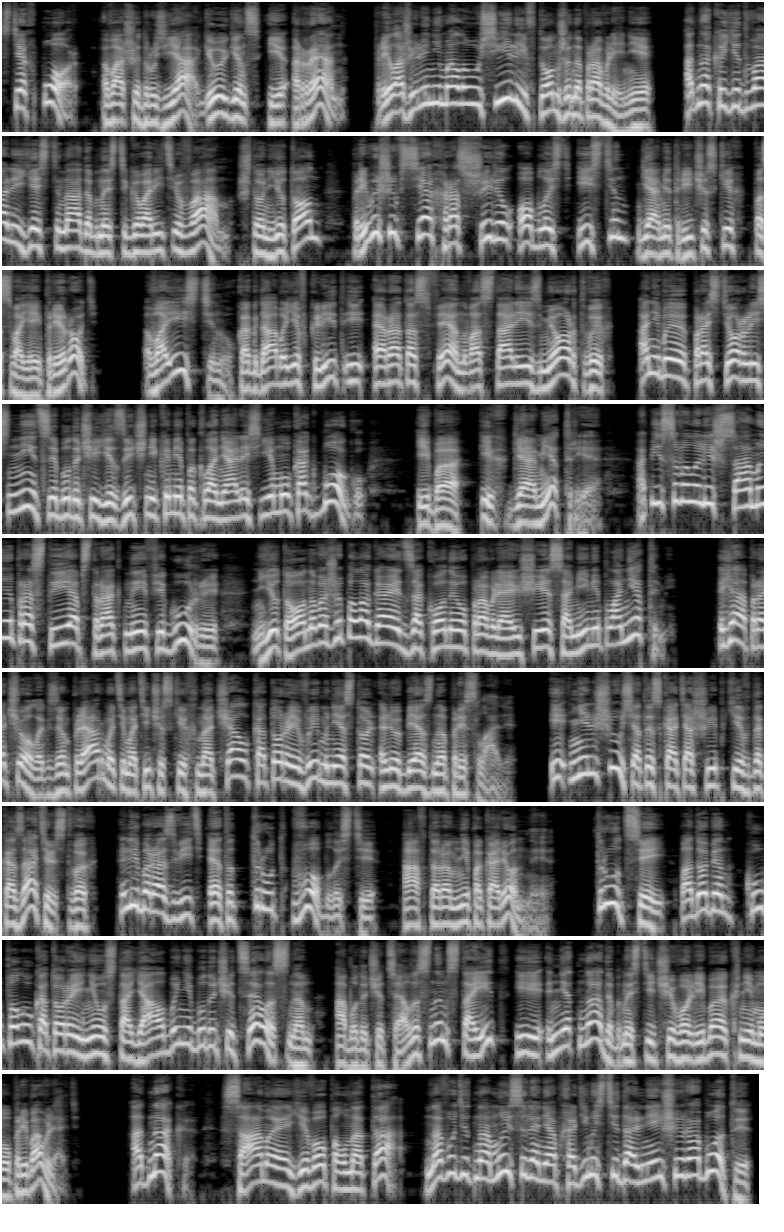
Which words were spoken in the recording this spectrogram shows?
С тех пор Ваши друзья Гюйгенс и Рен приложили немало усилий в том же направлении. Однако едва ли есть надобность говорить вам, что Ньютон превыше всех расширил область истин геометрических по своей природе. Воистину, когда бы Евклид и Эратосфен восстали из мертвых, они бы простерлись ницы, будучи язычниками, поклонялись ему как богу, ибо их геометрия – описывала лишь самые простые абстрактные фигуры. Ньютонова же полагает законы, управляющие самими планетами. Я прочел экземпляр математических начал, которые вы мне столь любезно прислали. И не льщусь отыскать ошибки в доказательствах, либо развить этот труд в области, автором непокоренные. Труд сей подобен куполу, который не устоял бы, не будучи целостным, а будучи целостным, стоит и нет надобности чего-либо к нему прибавлять. Однако, самая его полнота наводит на мысль о необходимости дальнейшей работы.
